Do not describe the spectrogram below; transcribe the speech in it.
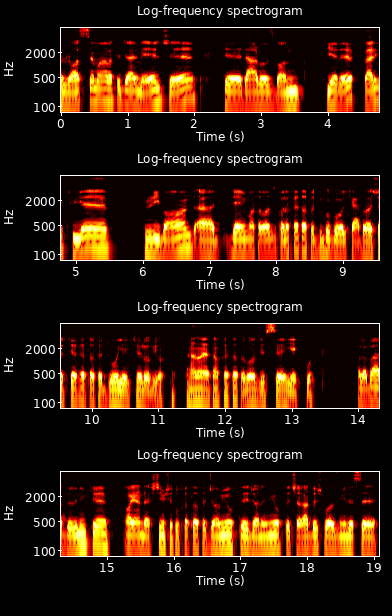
راست محبت جریمه الچه که بان گرفت ولی توی ریباند جیمی ماتا بازی کنه خطاف دو گل کرد. باعث شد که خطاف دو یک جلو بیفته. در نهایت هم خطاف بازی سه یک بود حالا بعد ببینیم که آیندهش چی میشه. تو خطاف جا میفته جا نمیفته چقدر بهش بازی می‌رسه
